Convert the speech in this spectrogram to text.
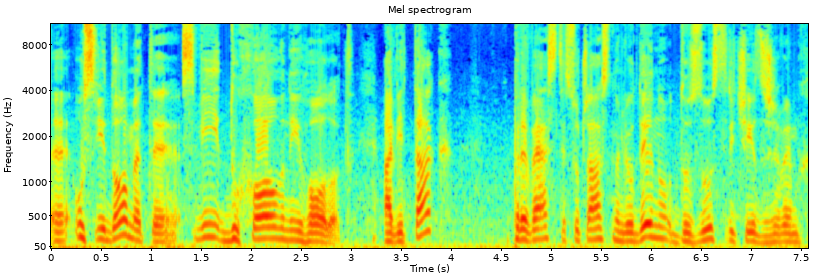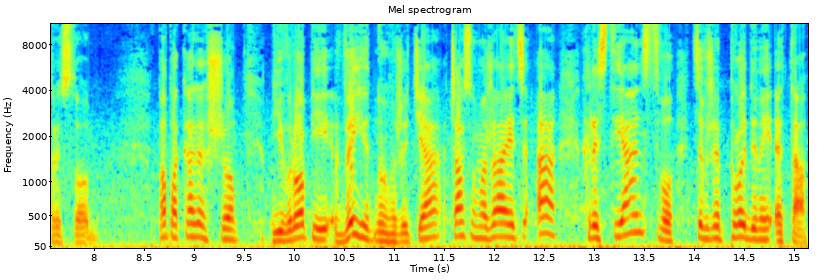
е, усвідомити свій духовний голод, а відтак привести сучасну людину до зустрічі з живим Христом. Папа каже, що в Європі вигідного життя часом вважається, а християнство це вже пройдений етап.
